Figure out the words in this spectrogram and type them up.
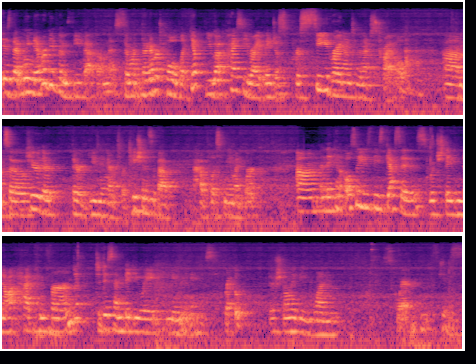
is that we never give them feedback on this. So they're never told, like, yep, you got Kaisi right. They just proceed right on to the next trial. Um, so here they're, they're using their expectations about how polysemy might work. Um, and they can also use these guesses, which they've not had confirmed, to disambiguate new meanings. Right? Oh, there should only be one square in this case.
